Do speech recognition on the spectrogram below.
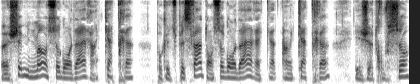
un cheminement au secondaire en quatre ans, pour que tu puisses faire ton secondaire en quatre ans. Et je trouve ça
